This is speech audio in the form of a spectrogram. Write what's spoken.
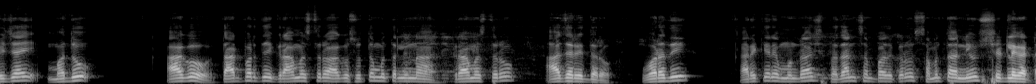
ವಿಜಯ್, ಮಧು ಹಾಗೂ ತಾಟ್ಪರ್ತಿ ಗ್ರಾಮಸ್ಥರು ಹಾಗೂ ಸುತ್ತಮುತ್ತಲಿನ ಗ್ರಾಮಸ್ಥರು ಹಾಜರಿದ್ದರು. ವರದಿ, ಅರಕೆರೆ ಮುನ್ರಾಜ್, ಪ್ರಧಾನ ಸಂಪಾದಕರು, ಸಮತಾ ನ್ಯೂಸ್, ಶಿಡ್ಲಘಟ್ಟ.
